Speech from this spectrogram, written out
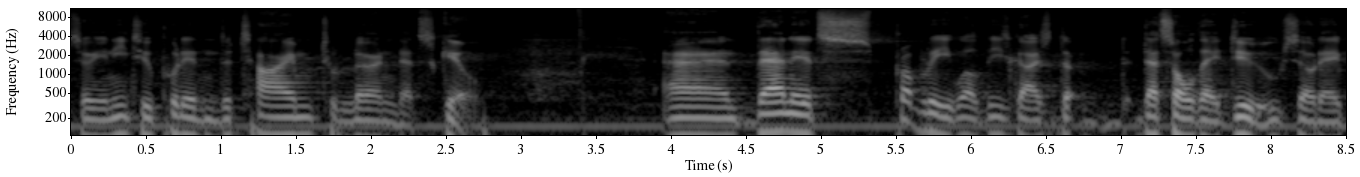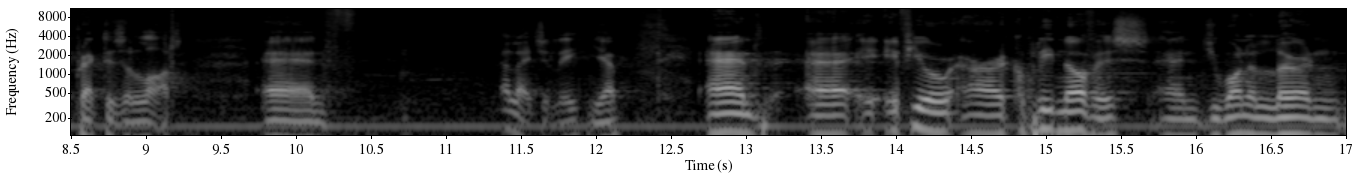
So you need to put in the time to learn that skill. And then it's probably, well, these guys, that's all they do, so they practice a lot. And Allegedly, yep. And uh, if you are a complete novice and you want to learn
